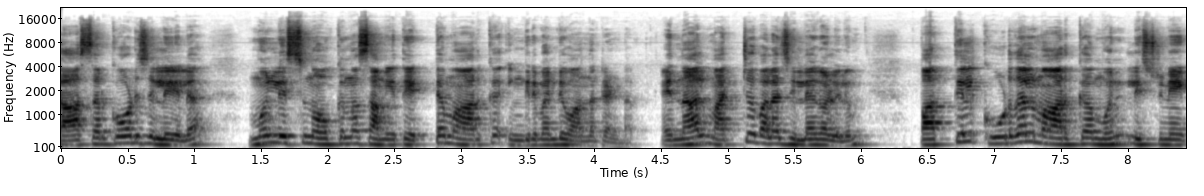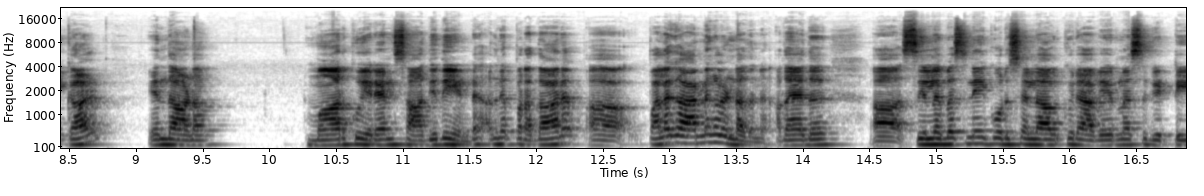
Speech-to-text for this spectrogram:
കാസർഗോഡ് ജില്ലയിൽ മുൻ ലിസ്റ്റ് നോക്കുന്ന സമയത്ത് എട്ട് മാർക്ക് ഇൻക്രിമെന്റ് വന്നിട്ടുണ്ട്. എന്നാൽ മറ്റു പല ജില്ലകളിലും പത്തിൽ കൂടുതൽ മാർക്ക് മുൻ ലിസ്റ്റിനേക്കാൾ എന്താണ്? മാർക്ക് ഉയരാൻ സാധ്യതയുണ്ട്. അതിന് പ്രധാന പല കാരണങ്ങളുണ്ട് അതിന്. അതായത് സിലബസിനെ കുറിച്ച് എല്ലാവർക്കും ഒരു അവയർനെസ് കിട്ടി.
